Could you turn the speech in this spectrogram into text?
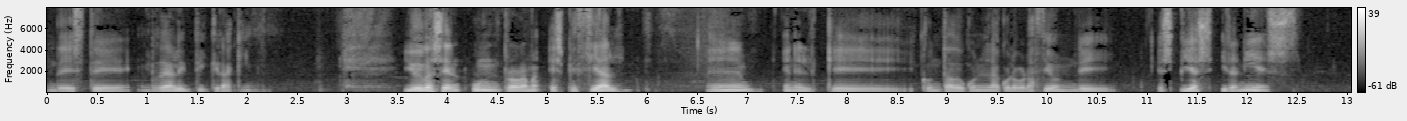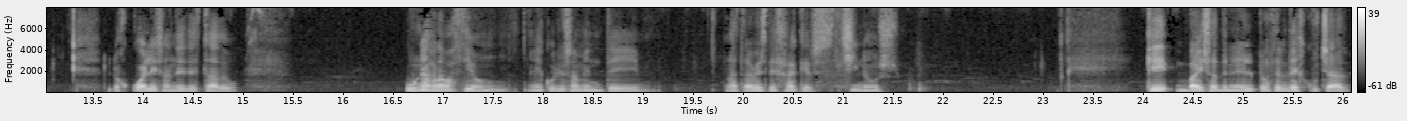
de este Reality Cracking. Y hoy va a ser un programa especial eh, en el que he contado con la colaboración de espías iraníes, los cuales han detectado una grabación, eh, curiosamente a través de hackers chinos que vais a tener el placer de escuchar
